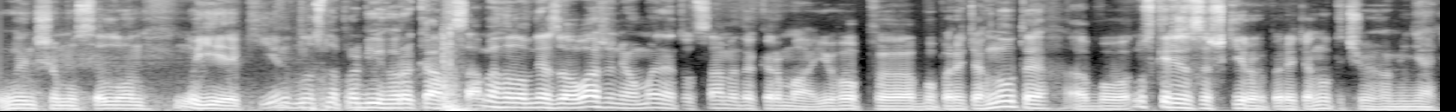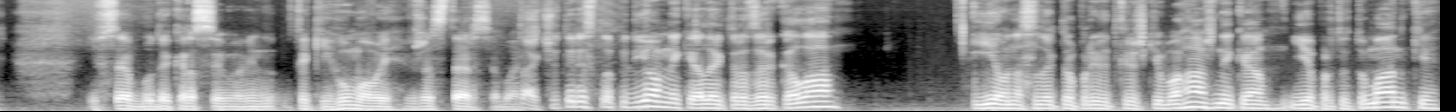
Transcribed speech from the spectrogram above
В іншому салон, ну є як є. Відносно пробігу рокам, саме головне зауваження у мене тут саме до керма. Його б е, або перетягнути, або, ну, скоріше за все, шкірою перетягнути, чи його міняти. І все буде красиво. Він такий гумовий, вже стерся. Бачите. Так, чотири склопідйомники, електродзеркала. Є у нас електропривід кришки багажника, є протитуманки,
